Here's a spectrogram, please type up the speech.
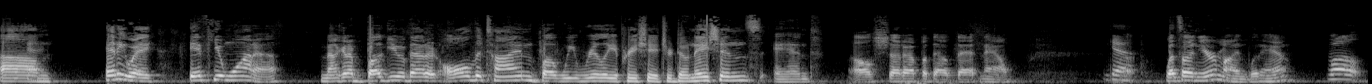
Um, Okay. Anyway, if you wanna, I'm not gonna bug you about it all the time, but we really appreciate your donations, and I'll shut up about that now. Yeah. What's on your mind, Lynnea? Well,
